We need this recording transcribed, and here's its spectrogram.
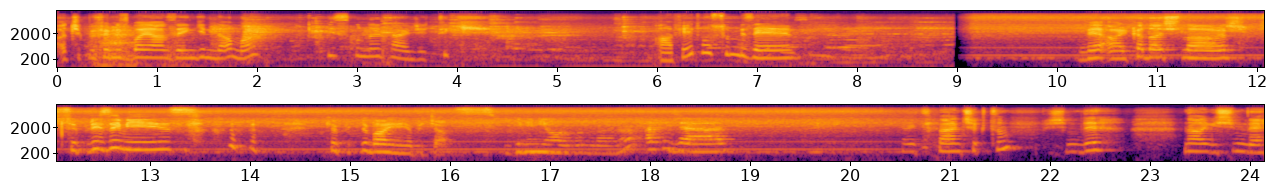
açık büfemiz bayağı zengindi ama biz bunları tercih ettik. Afiyet olsun bize. Ve arkadaşlar sürprizimiz. Köpüklü banyo yapacağız. Günün yorgunluğunu atacağız. Evet ben çıktım. Şimdi Nagişim de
